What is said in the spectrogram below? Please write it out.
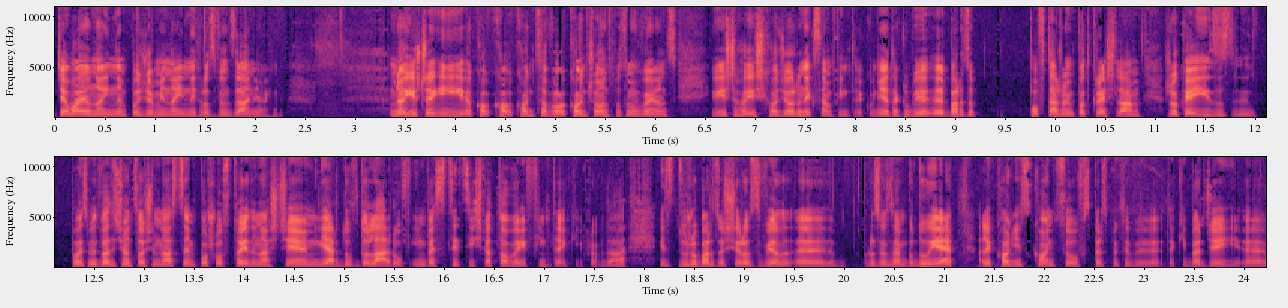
działają na innym poziomie, na innych rozwiązaniach. No jeszcze i ko- ko- końcowo, kończąc, podsumowując, jeszcze jeśli chodzi o rynek sam fintechu, nie? Tak lubię, e, bardzo powtarzam i podkreślam, że okej, z- powiedzmy w 2018 poszło 111 miliardów dolarów inwestycji światowej w fintechi, prawda? Więc dużo bardzo się rozwią- e, rozwiązań buduje, ale koniec końców, z perspektywy takiej bardziej e,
